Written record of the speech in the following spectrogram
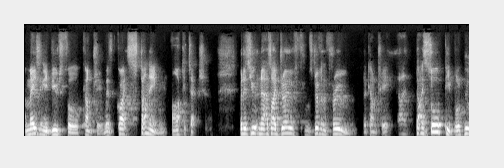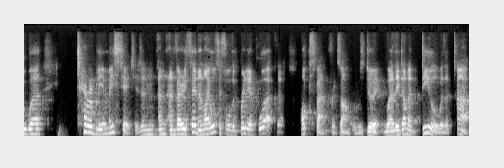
amazingly beautiful country with quite stunning architecture. But as you, as I drove, was driven through the country, I, I saw people who were terribly emaciated and, and, and very thin. And I also saw the brilliant work that Oxfam, for example, was doing, where they'd done a deal with a town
